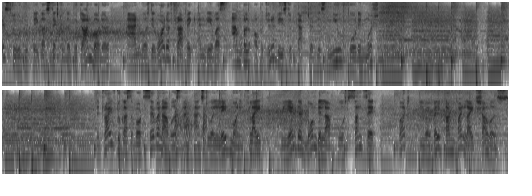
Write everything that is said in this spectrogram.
This route would take us next to the Bhutan border and was devoid of traffic and gave us ample opportunities to capture this new Ford in motion. The drive took us about 7 hours and thanks to a late morning flight, we entered Bomdila post sunset but we were welcomed by light showers.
